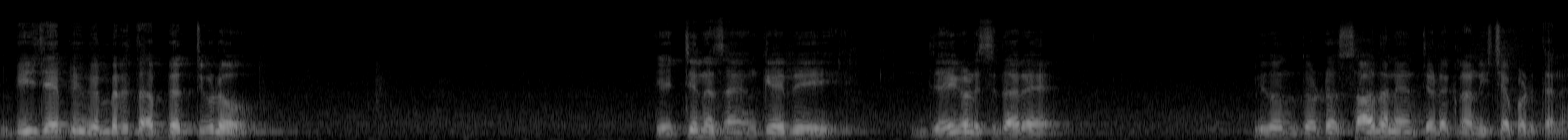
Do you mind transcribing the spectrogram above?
ಬಿ ಜೆ ಪಿ ಬೆಂಬಲಿತ ಅಭ್ಯರ್ಥಿಗಳು ಹೆಚ್ಚಿನ ಸಂಖ್ಯೆಯಲ್ಲಿ ಜಯಗಳಿಸಿದ್ದಾರೆ. ಇದೊಂದು ದೊಡ್ಡ ಸಾಧನೆ ಅಂತ ಹೇಳಕ್ಕೆ ನಾನು ಇಚ್ಛೆಪಡ್ತೇನೆ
